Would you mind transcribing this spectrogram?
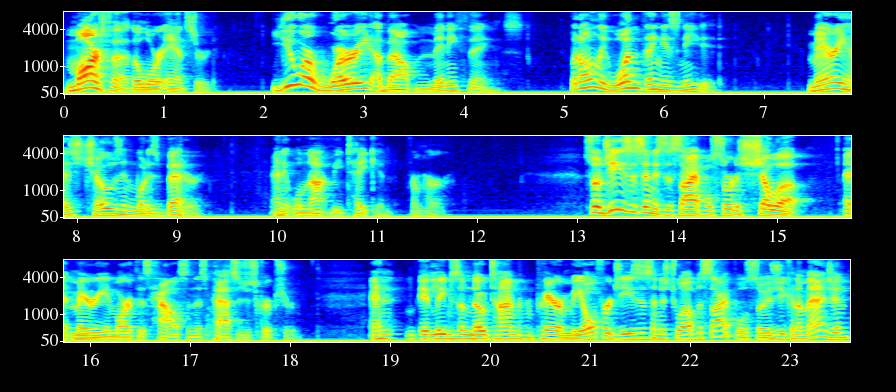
Martha, the Lord answered, you are worried about many things, but only one thing is needed. Mary has chosen what is better, and it will not be taken from her. So Jesus and his disciples sort of show up at Mary and Martha's house in this passage of Scripture and it leaves them no time to prepare a meal for Jesus and his 12 disciples. So, as you can imagine,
